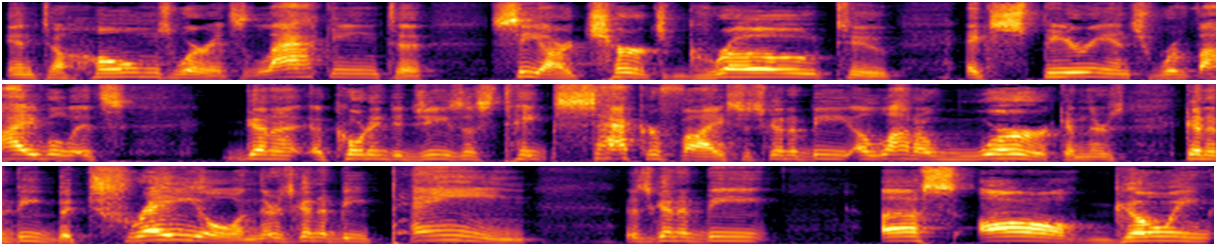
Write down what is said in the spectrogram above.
into homes where it's lacking, to see our church grow, to experience revival. It's to, according to Jesus, take sacrifice. There's to be a lot of work and there's to be betrayal and there's to be pain. There's to be us all going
